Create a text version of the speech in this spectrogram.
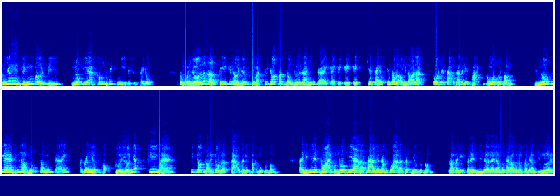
Nhưng chính bởi vì Nokia không thích nghi với sự thay đổi tôi còn nhớ rất là kỹ cái thời điểm khi mà Steve Jobs bắt đầu đưa ra những cái cái cái cái, cái chia sẻ của Steve Jobs là ông ấy nói là tôi sẽ tạo ra cái điện thoại chỉ có một nút bấm. Thì Nokia chính là một trong những cái doanh nghiệp họ cười lớn nhất khi mà Steve Jobs nói cái câu là tạo ra điện thoại một nút bấm. Tại vì điện thoại của Nokia là bao nhiêu năm qua là rất nhiều nút bấm. Và các chị có thể nhìn thấy ở đây là một hai ba bốn năm sáu bảy tám chín mười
